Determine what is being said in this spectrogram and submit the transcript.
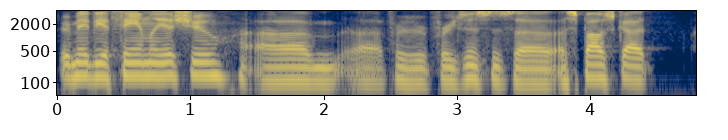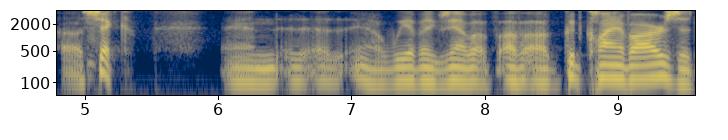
there may be a family issue. Um, uh, for for instance, uh, a spouse got uh, sick, and uh, you know we have an example of, of, a good client of ours that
